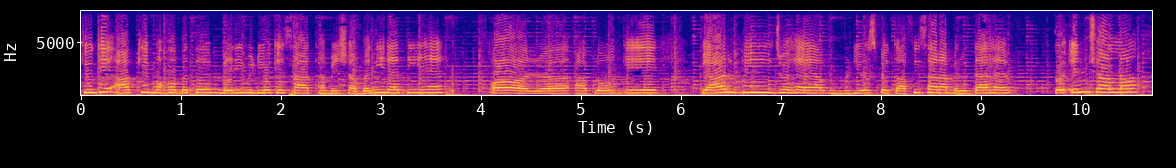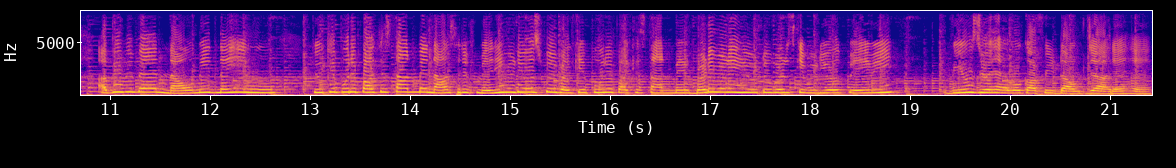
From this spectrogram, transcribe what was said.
क्योंकि आपकी मोहब्बतें मेरी वीडियो के साथ हमेशा बनी रहती हैं और आप लोगों के प्यार भी जो है, अब वीडियोस पे काफ़ी सारा मिलता है। तो इनशाला अभी भी मैं नाउमीद नहीं हूँ क्योंकि पूरे पाकिस्तान में ना सिर्फ़ मेरी वीडियोस पे, बल्कि पूरे पाकिस्तान में बड़े बड़े यूट्यूबर्स की वीडियो पे भी व्यूज़ जो है वो काफ़ी डाउन जा रहे हैं।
